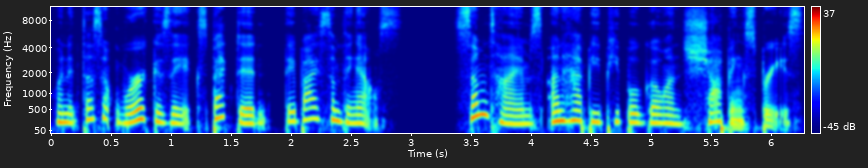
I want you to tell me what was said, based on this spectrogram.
When it doesn't work as they expected, they buy something else. Sometimes unhappy people go on shopping sprees,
